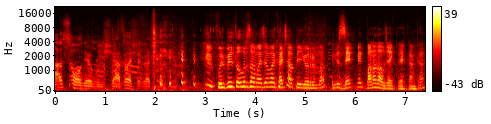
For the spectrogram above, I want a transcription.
Nasıl oluyor bu iş ya arkadaşlar biraz Full build olursam acaba kaç AP'yi görürüm lan? Şimdi Zedmet bana dalacak direkt kanka.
